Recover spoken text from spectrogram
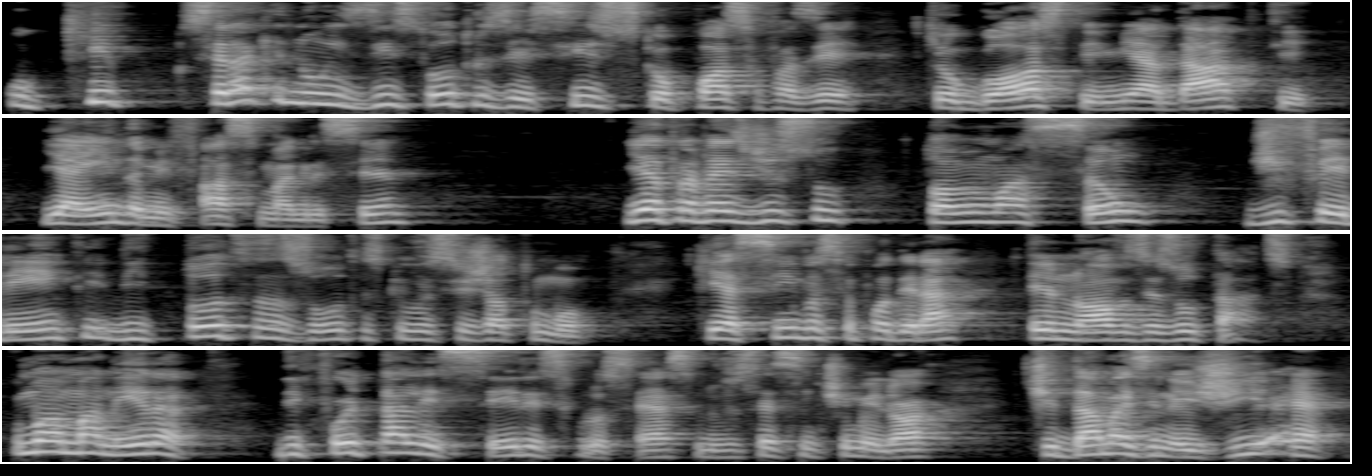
o que, será que não existem outros exercícios que eu possa fazer que eu goste, me adapte e ainda me faça emagrecer? E através disso, tome uma ação diferente de todas as outras que você já tomou, que assim você poderá ter novos resultados. Uma maneira de fortalecer esse processo, de você sentir melhor, te dá mais energia é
